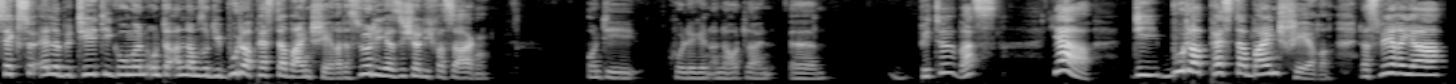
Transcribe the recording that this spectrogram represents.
sexuelle Betätigungen, unter anderem so die Budapester Beinschere. Das würde ja sicherlich was sagen. Und die Kollegin an der Hotline, äh, bitte, was? Ja, die Budapester Beinschere. Das wäre ja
